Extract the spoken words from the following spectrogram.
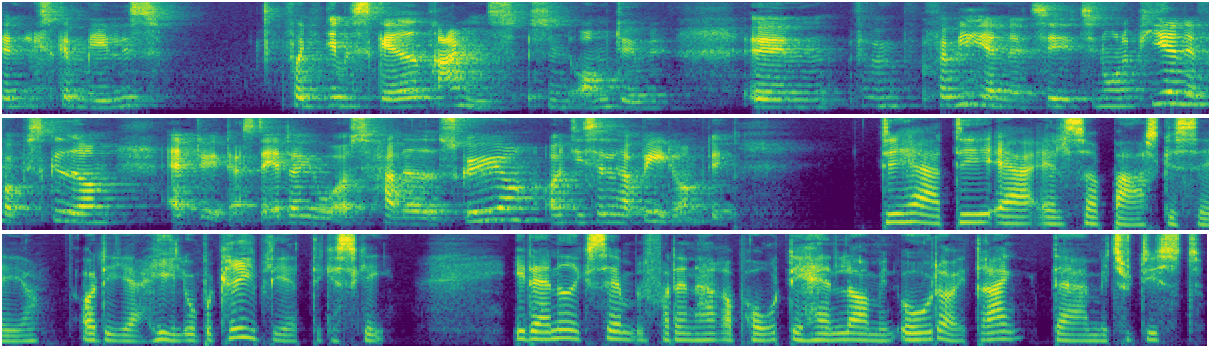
den ikke skal meldes, fordi det vil skade drengens sådan, omdømme. Øh, familierne til, til nogle af pigerne får besked om, at øh, deres datter jo også har været skøre, og de selv har bedt om det. Det her, det er altså barske sager, og det er helt ubegribeligt, at det kan ske. Et andet eksempel fra den her rapport, det handler om en 8-årig dreng, der er metodist.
